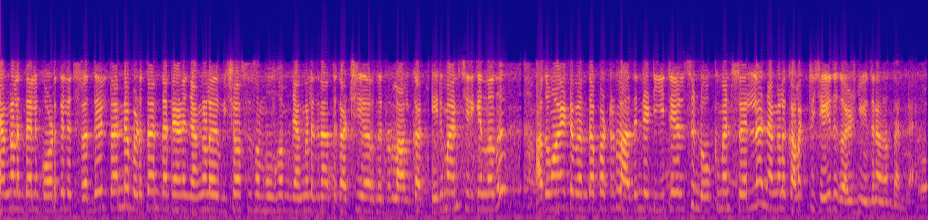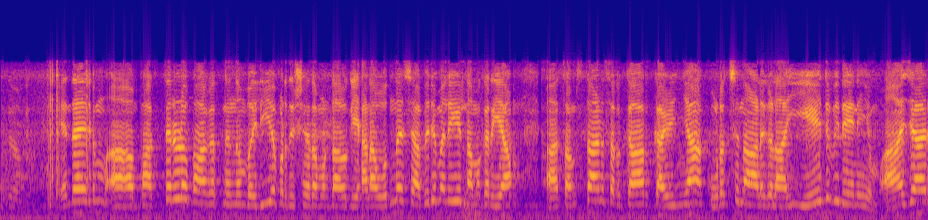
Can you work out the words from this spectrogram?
ഞങ്ങൾ എന്തായാലും കോടതിയിൽ ശ്രദ്ധയിൽ തന്നെ പെടുത്താൻ തന്നെയാണ് ഞങ്ങൾ വിശ്വാസ സമൂഹം ഞങ്ങൾ ഇതിനകത്ത് കക്ഷി ചേർന്നിട്ടുള്ള ആൾക്കാർ തീരുമാനിച്ചിരിക്കുന്നത്. അതുമായിട്ട് ബന്ധപ്പെട്ടുള്ള അതിന്റെ ഡീറ്റെയിൽസും ഡോക്യുമെന്റ്സും എല്ലാം ഞങ്ങൾ കളക്ട് ചെയ്ത് കഴിഞ്ഞു ഇതിനകം തന്നെ. എന്തായാലും ഭക്തരുടെ ഭാഗത്ത് നിന്നും വലിയ പ്രതിഷേധം ഉണ്ടാവുകയാണ് ഒന്ന് ശബരിമലയിൽ നമുക്കറിയാം സംസ്ഥാന സർക്കാർ കഴിഞ്ഞ കുറച്ചു നാളുകളായി ഏതു വിധേനയും ആചാര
